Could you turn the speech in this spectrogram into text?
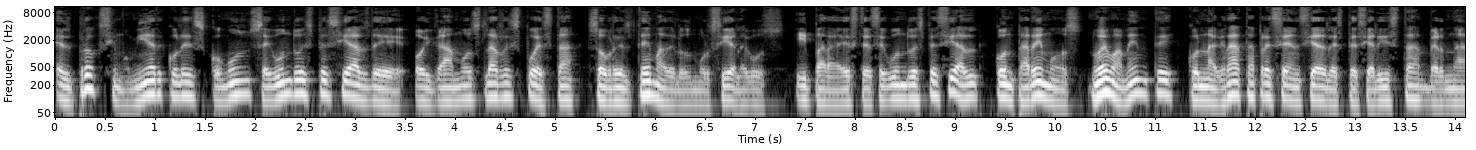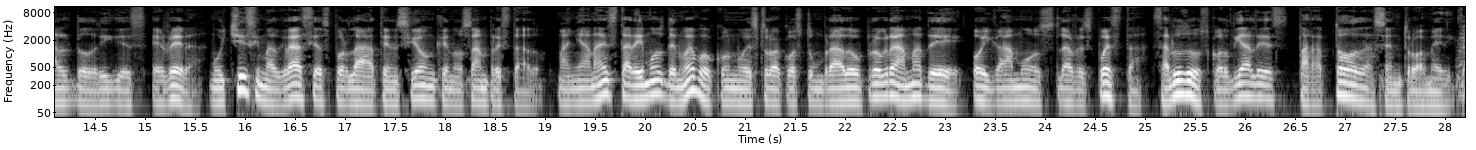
el próximo miércoles con un segundo especial de Oigamos la Respuesta sobre el tema de los murciélagos. Y para este segundo especial contaremos nuevamente con la grata presencia del especialista Bernal Rodríguez Herrera. Muchísimas gracias por la atención que nos han prestado. Mañana estaremos de nuevo con nuestro acostumbrado programa de Oigamos la Respuesta. Saludos cordiales para toda Centroamérica.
